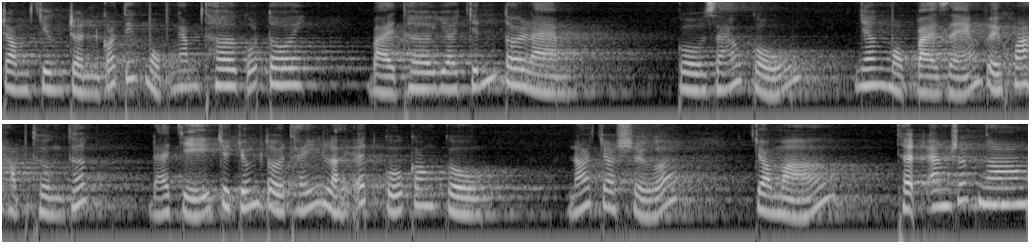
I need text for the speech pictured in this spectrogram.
Trong chương trình có tiết mục ngâm thơ của tôi Bài thơ do chính tôi làm. Cô giáo cũ nhân một bài giảng về khoa học thường thức đã chỉ cho chúng tôi thấy lợi ích của con cừu. Nó cho sữa, cho mỡ, thịt ăn rất ngon,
